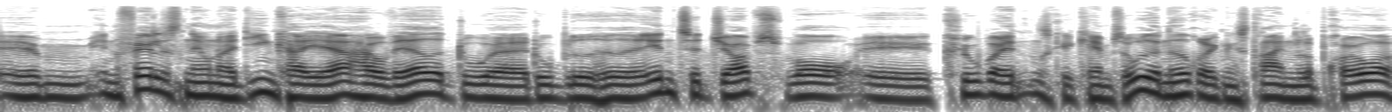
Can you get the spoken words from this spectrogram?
øhm, en fællesnævner i din karriere har jo været, at du er, du er blevet heddet ind til jobs, hvor øh, klubber enten skal kæmpe sig ud af nedrykningsstregen, eller prøver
